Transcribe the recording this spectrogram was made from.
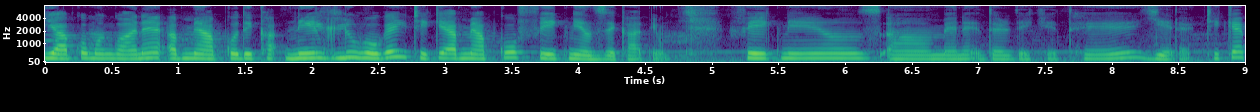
ये आपको मंगवाना है। अब मैं आपको दिखा नेल ग्लू हो गई, ठीक है? अब मैं आपको फेक नेल्स दिखाती हूँ। फेक नेल्स मैंने इधर देखे थे ये रहे ठीक है?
